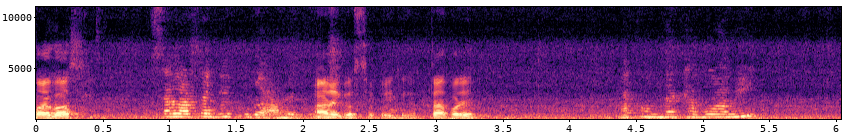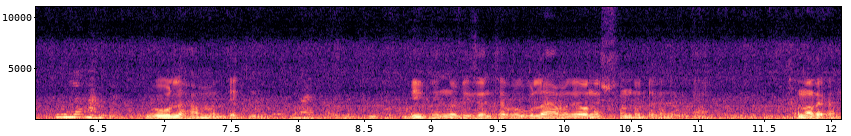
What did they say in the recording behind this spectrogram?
কয় গজ? সালোয়ার থাকবে পুরো আড়াই গজ। থাকবে তারপরে? এখন দেখাবো আমি গুল আহমেদ। দেখুন বিভিন্ন ডিজাইন থাকবে গুলো আমাদের অনেক সুন্দর দেখেন হ্যাঁ। ওনা দেখেন।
